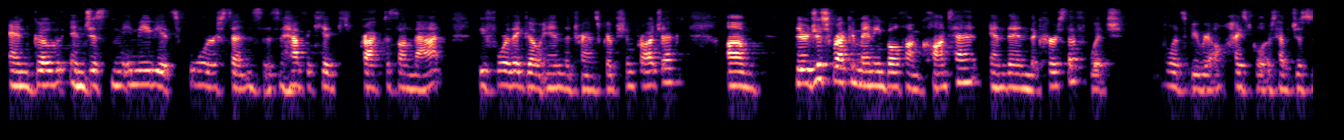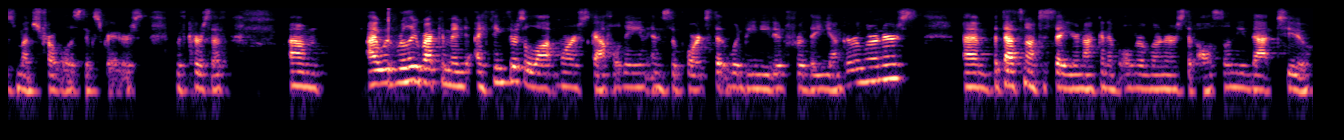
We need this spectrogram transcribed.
and go and just maybe it's four sentences and have the kids practice on that before they go in the transcription project um, they're just recommending both on content and then the cursive, which let's be real, high schoolers have just as much trouble as sixth graders with cursive. Um, I would really recommend, I think there's a lot more scaffolding and supports that would be needed for the younger learners. Um, but that's not to say you're not going to have older learners that also need that too.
